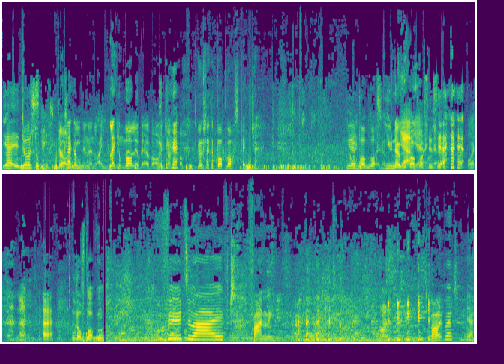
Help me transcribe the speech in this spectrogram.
Yeah, it does. It's painted Looks like a green and then light like a Bob. a little bit of orange on top. Looks like a Bob Ross picture. You know Bob Ross. You know Yeah, who Bob yeah, Ross is, yeah. But I don't know. uh, love Bob Ross. Food's arrived. Finally. Garlic bread, yeah.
